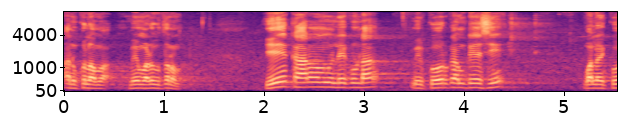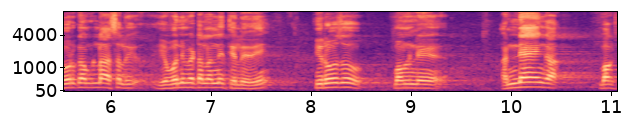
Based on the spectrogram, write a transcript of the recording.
అనుకూలమా మేము అడుగుతున్నాం. ఏ కారణం లేకుండా మీరు కోర్ కమిటీ వేసి వాళ్ళని కోర్ కమిటీలో అసలు ఎవరిని పెట్టాలని తెలియదు. ఈరోజు మమ్మల్ని అన్యాయంగా మాకు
